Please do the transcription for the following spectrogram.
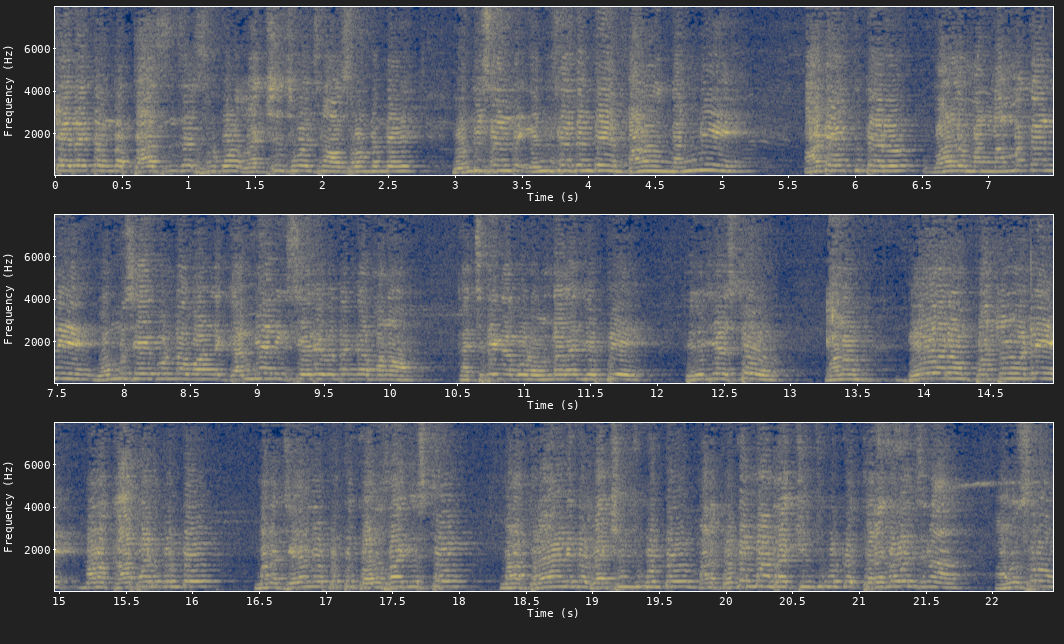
ట్రాన్స్పోర్ట్ ఏదైతే ఉందో ప్యాసింజర్స్ కూడా రక్షించవలసిన అవసరం ఉంటుంది ఎందుచేత ఎందుచేతంటే మనం నమ్మి ఆట ఎక్కుతారు. వాళ్ళు మన నమ్మకాన్ని వమ్ము చేయకుండా వాళ్ళని గమ్యానికి చేరే విధంగా మనం ఖచ్చితంగా కూడా ఉండాలని చెప్పి తెలియజేస్తూ మనం భీమవరం పట్టణాన్ని మనం కాపాడుకుంటూ మన జీవనోపత్తి కొనసాగిస్తూ మన ప్రయాణికులు రక్షించుకుంటూ మన కుటుంబాన్ని రక్షించుకుంటూ తిరగవలసిన అవసరం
